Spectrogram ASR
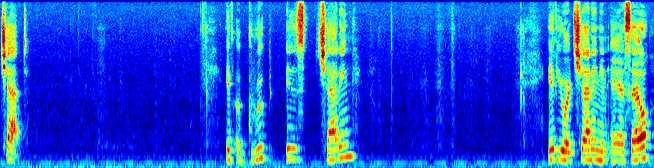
Chat. If a group is chatting, if you are chatting in ASL,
